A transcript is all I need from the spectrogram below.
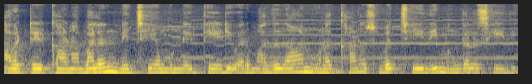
அவற்றிற்கான பலன் நிச்சயம் உன்னை தேடி வரும். அதுதான் உனக்கான சுப செய்தி மங்கள செய்தி.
